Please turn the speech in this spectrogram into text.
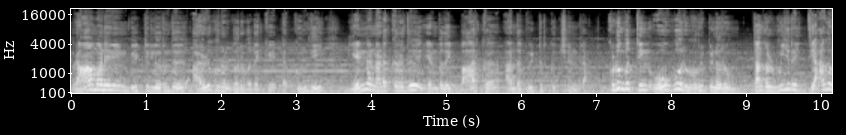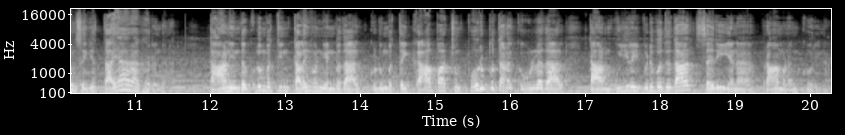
பிராமணனின் வீட்டிலிருந்து அழுகுரல் வருவதை கேட்ட குந்தி என்ன நடக்கிறது? என்பதை பார்க்க அந்த வீட்டிற்கு சென்றார் குடும்பத்தின் ஒவ்வொரு உறுப்பினரும் தங்கள் உயிரை தியாகம் செய்ய தயாராக இருந்தனர். தான் இந்த குடும்பத்தின் தலைவன் என்பதால் குடும்பத்தை காப்பாற்றும் பொறுப்பு தனக்கு உள்ளதால் தான் உயிரை விடுவதுதான் சரி என பிராமணன் கூறினார்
